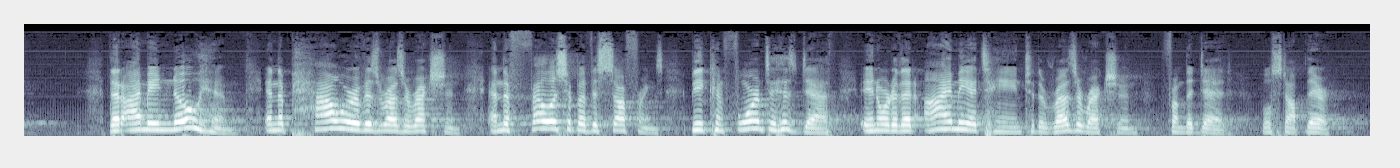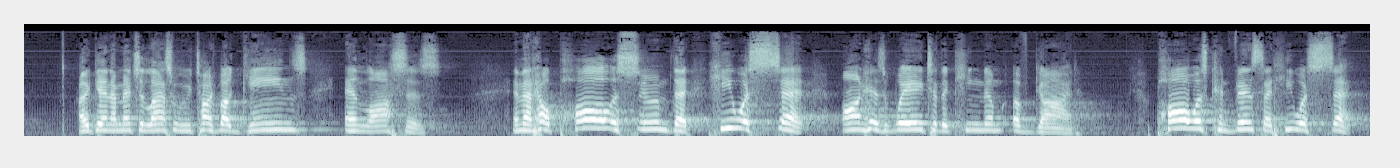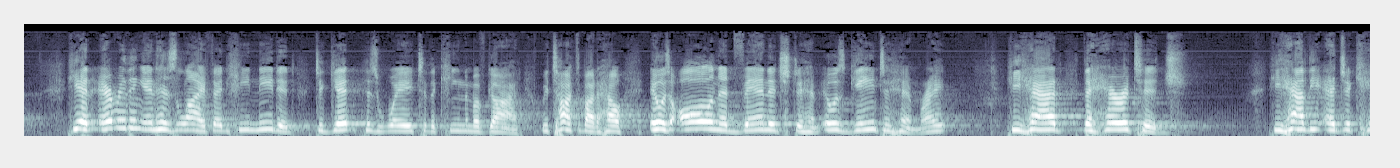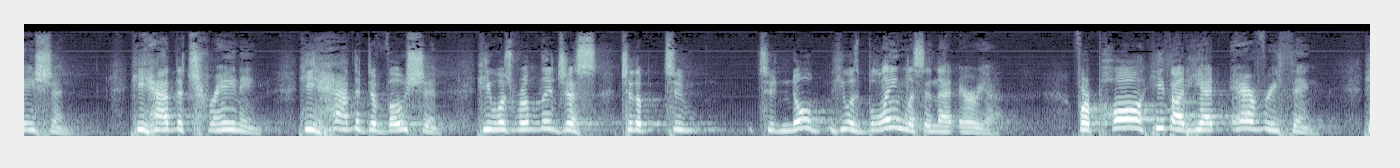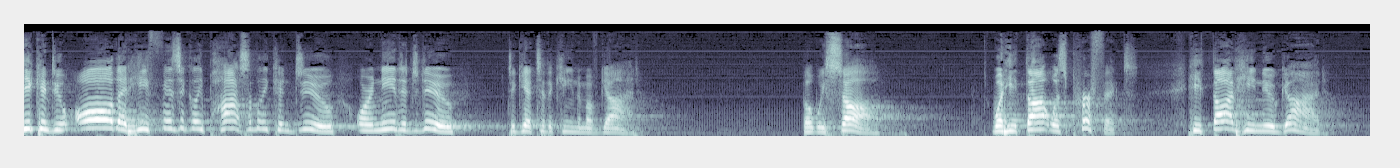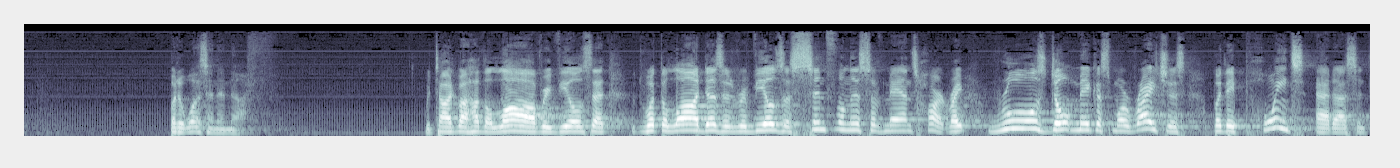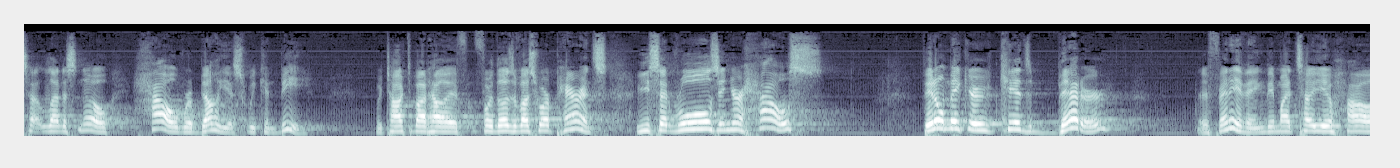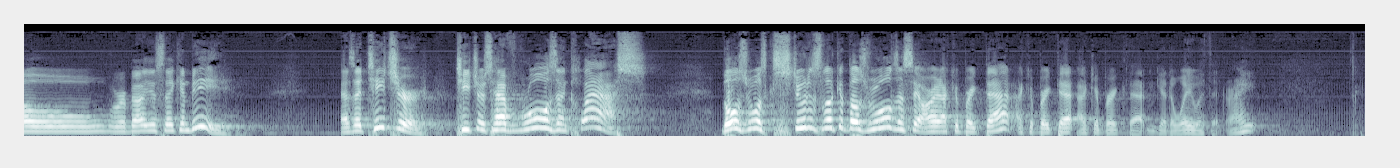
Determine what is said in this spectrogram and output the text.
That I may know him and the power of his resurrection and the fellowship of his sufferings, being conformed to his death, in order that I may attain to the resurrection from the dead. We'll stop there. Again, I mentioned last week we talked about gains and losses. And that how Paul assumed that he was set on his way to the kingdom of God. Paul was convinced that he was set. He had everything in his life that he needed to get his way to the kingdom of God. We talked about how it was all an advantage to him, it was gain to him, right? He had the heritage, He had the education. He had the training. He had the devotion. He was religious to the to to know he was blameless in that area. For Paul, he thought he had everything. He can do all that he physically possibly can do or needed to do to get to the kingdom of God. But we saw what he thought was perfect. He thought he knew God, but it wasn't enough. We talked about how the law reveals that what the law does is it reveals the sinfulness of man's heart, right? Rules don't make us more righteous, but they point at us and t- let us know how rebellious we can be. We talked about how, if, for those of us who are parents, you set rules in your house, they don't make your kids better. If anything, they might tell you how rebellious they can be. As a teacher, teachers have rules in class. Those rules, students look at those rules and say, all right, I could break that, I could break that, I could break that, and get away with it, right?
